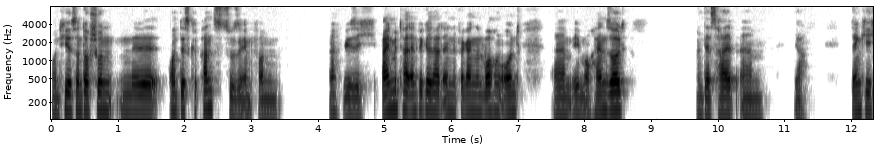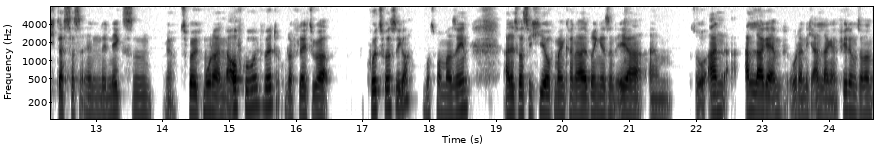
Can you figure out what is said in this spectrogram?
Und hier ist dann doch schon eine Diskrepanz zu sehen von, ne, wie sich Rheinmetall entwickelt hat in den vergangenen Wochen und ähm, eben auch Hensoldt. Und deshalb, ähm, ja, denke ich, dass das in den nächsten ja, zwölf Monaten aufgeholt wird oder vielleicht sogar kurzfristiger, muss man mal sehen. Alles, was ich hier auf meinen Kanal bringe, sind eher ähm, so An Anlage- oder nicht Anlageempfehlungen, sondern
